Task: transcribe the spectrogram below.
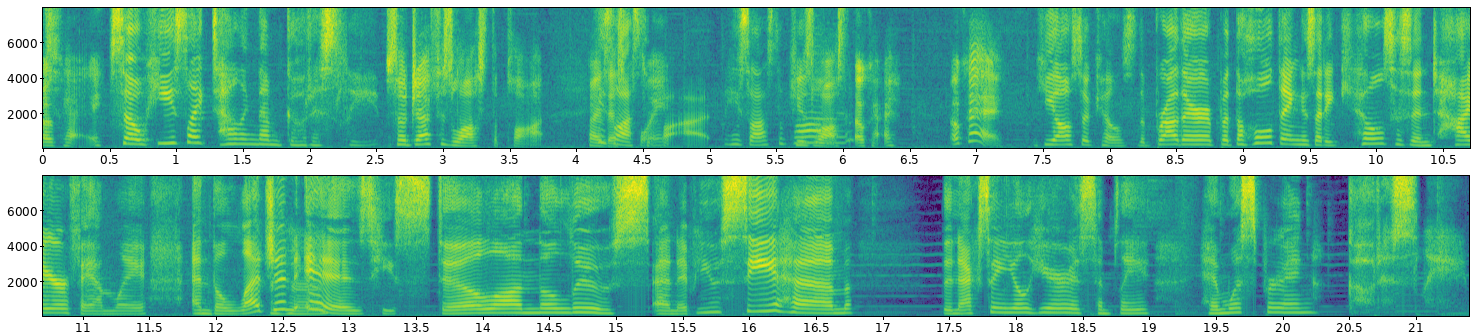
Okay. So he's like telling them, go to sleep. So Jeff has lost the plot by He's this lost point. the plot. He's lost the plot. He's lost. Okay. Okay. He also kills the brother, but the whole thing is that he kills his entire family. And the legend Mhm. is he's still on the loose. And if you see him, the next thing you'll hear is simply him whispering, "Go to sleep,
